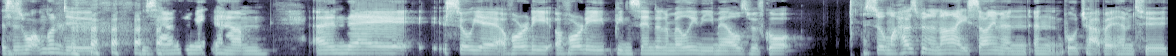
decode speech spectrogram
This is what I'm going to do. this is how I'm going to make it happen. And uh, so, yeah, I've already, I've already been sending a million emails. We've got so my husband and I, Simon, and we'll chat about him too.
